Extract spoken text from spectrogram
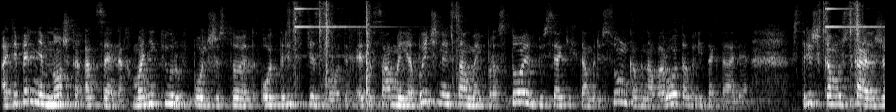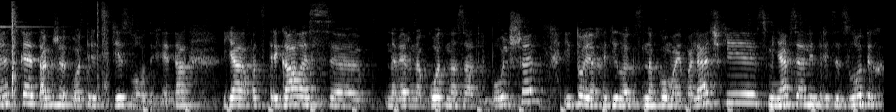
А теперь немножко о ценах. Маникюр в Польше стоит от 30 злотых. Это самый обычный, самый простой, без всяких там рисунков, наворотов и так далее. Стрижка мужская, женская также от 30 злотых. Это я подстригалась, э, наверное, год назад в Польше. И то я ходила к знакомой полячке. С меня взяли 30 злотых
